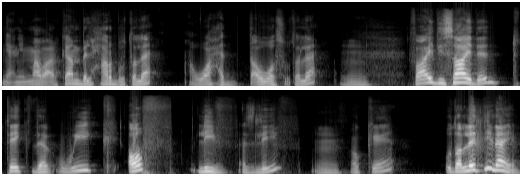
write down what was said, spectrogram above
يعني ما بعرف كان بالحرب وطلع أو واحد تقوص وطلع. مم. ف I decided to take the week of leave as leave. Okay؟ وضليتني نايم.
